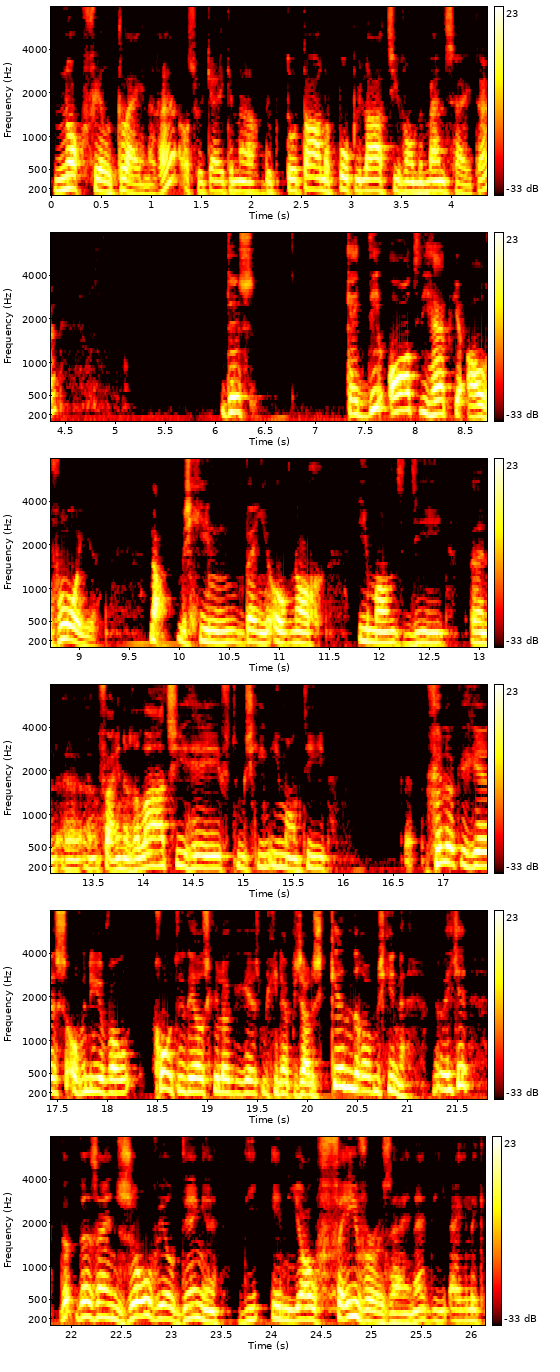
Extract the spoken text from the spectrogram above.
nog veel kleiner. Hè? Als we kijken naar de totale populatie van de mensheid. Hè? Dus kijk, die odds die heb je al voor je. Nou, misschien ben je ook nog iemand die een, eh, een fijne relatie heeft. Misschien iemand die gelukkig is, of in ieder geval grotendeels gelukkig is. Misschien heb je zelfs kinderen, of misschien, weet je, er zijn zoveel dingen die in jouw favor zijn, hè, die eigenlijk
